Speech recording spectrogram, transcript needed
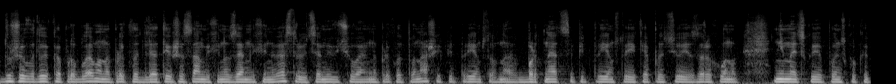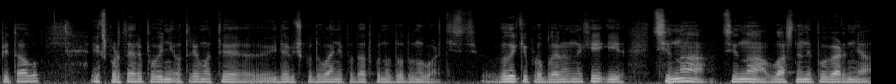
дуже велика проблема, наприклад, для тих же самих іноземних інвесторів. Це ми відчуваємо, наприклад, по наших підприємствах. На Бортнет це підприємство, яке працює за рахунок німецького японського капіталу. Експортери повинні отримати е, йде відшкодування податку на додану вартість. Великі проблеми в них є, і ціна, ціна власне неповернення,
